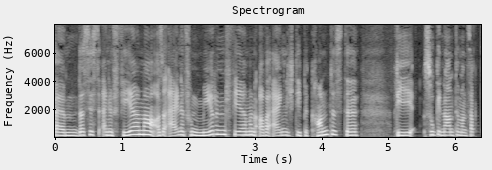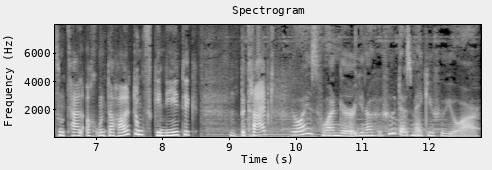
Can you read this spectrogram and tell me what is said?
Ähm, das ist eine Firma, also eine von mehreren Firmen, aber eigentlich die bekannteste, die sogenannte, man sagt zum Teil auch Unterhaltungsgenetik betreibt. You always wonder, you know, who does make you who you are?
